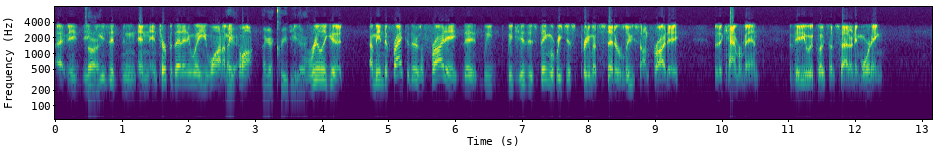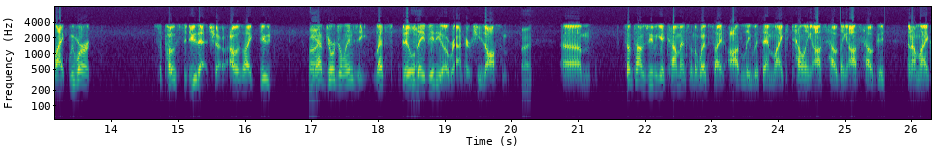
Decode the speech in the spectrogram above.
I mean, Sorry. use it and, and interpret that any way you want. I mean, got, come on. I got creepy She's there. really good. I mean, the fact that there's a Friday that we we did this thing where we just pretty much set her loose on Friday with a cameraman, a video we posted on Saturday morning. Like we weren't supposed to do that show. I was like, dude, we have Georgia Lindsay. Let's build Yeah. a video around her. She's awesome. All right. Um, sometimes we even get comments on the website, oddly, with them like telling us how telling us how good. And I'm like,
